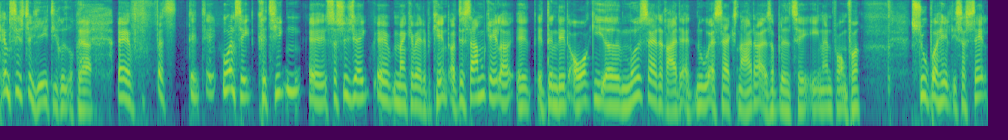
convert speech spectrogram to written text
den sidste Jedi-ridder. Ja. Øh, for, det, det, uanset kritikken, øh, så synes jeg ikke, øh, man kan være det bekendt. Og det samme gælder øh, den lidt overgivet modsatte rette, at nu er Zack Snyder altså blevet til en eller anden form for superhelt i sig selv,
